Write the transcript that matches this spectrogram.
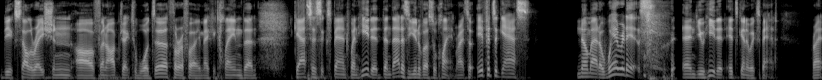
the acceleration of an object towards Earth, or if I make a claim that gases expand when heated, then that is a universal claim, right? So if it's a gas, no matter where it is, and you heat it, it's going to expand, right?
